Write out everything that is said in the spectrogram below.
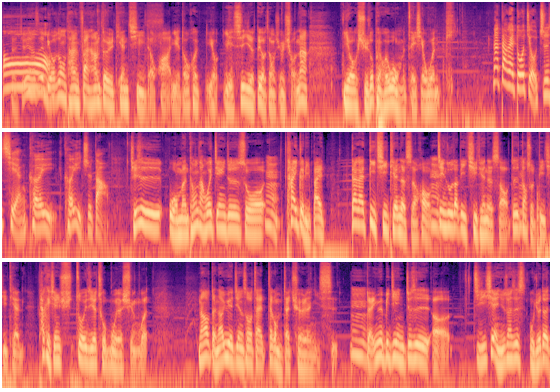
对，就像是流动摊贩，他们对于天气的话，也都会有，也是有都有这种需求。那有许多朋友会问我们这些问题。那大概多久之前可以可以知道？其实我们通常会建议，就是说，嗯，他一个礼拜大概第七天的时候，进入到第七天的时候，就是倒数第七天，他可以先做一些初步的询问，然后等到月经的时候再再跟我们再确认一次。嗯，对，因为毕竟就是呃，极限已经算是，我觉得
